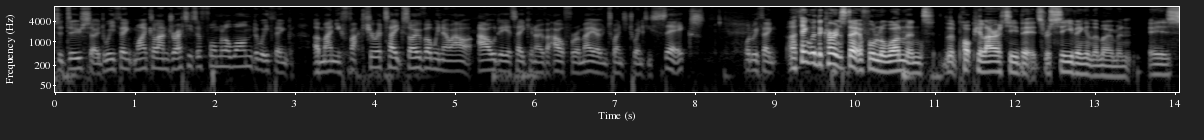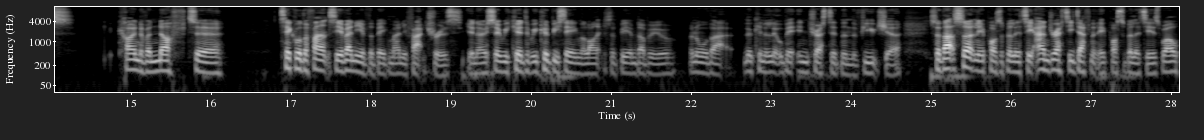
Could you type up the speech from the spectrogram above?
to do so. Do we think Michael Andretti's a Formula One? Do we think a manufacturer takes over? We know our Audi are taking over Alfa Romeo in 2026. What do we think? I think with the current state of Formula One and the popularity that it's receiving at the moment is kind of enough to tickle the fancy of any of the big manufacturers, you know. So we could we could be seeing the likes of BMW and all that looking a little bit interested in the future. So that's certainly a possibility. Andretti definitely a possibility as well.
